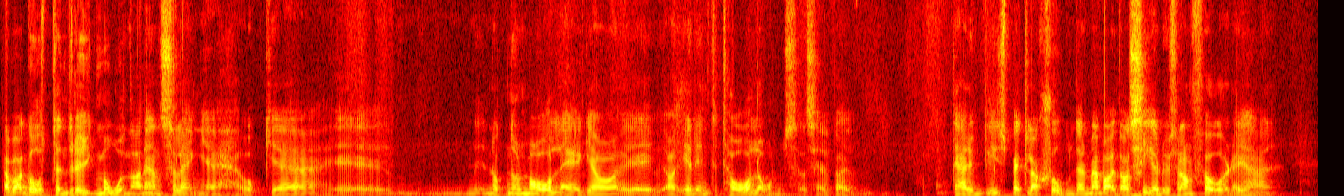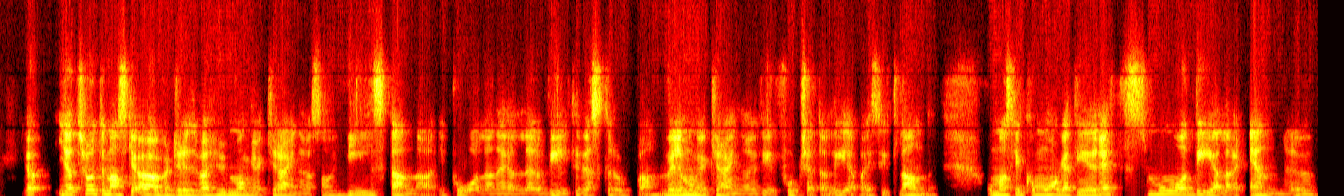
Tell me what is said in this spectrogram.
Det har bara gått en dryg månad än så länge och eh, något normalläge eh, är det inte tal om. Så att säga. Det här blir spekulationer men vad, vad ser du framför dig här? Jag, jag, tror inte man ska överdriva hur många ukrainare som vill stanna i Polen eller vill till Västeuropa. Väldigt många ukrainare vill fortsätta leva i sitt land. Och man ska komma ihåg att det är rätt små delar ännu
